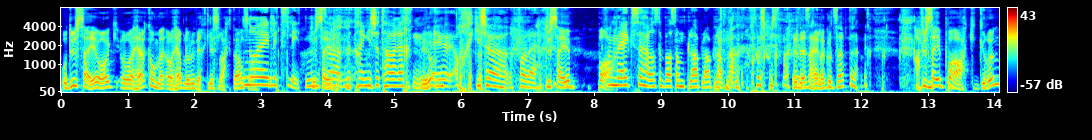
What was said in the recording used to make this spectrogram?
Og du sier òg, og her, kommer, og her blir du virkelig slakta, altså. Nå er jeg litt sliten, sier- så vi trenger ikke ta resten. Jeg orker ikke å høre på det. Du sier For meg så høres det bare sånn bla, bla, bla. bla. Det er det som er hele konseptet. Du sier bakgrunn.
